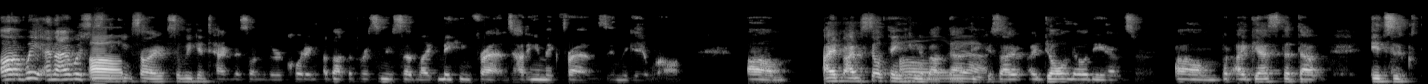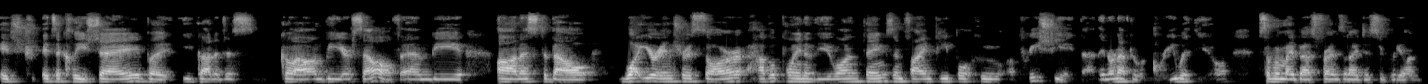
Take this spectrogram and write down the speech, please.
Um, wait, and I was just Um, thinking. Sorry, so we can tag this onto the recording about the person who said like making friends. How do you make friends in the gay world? Um, I'm I'm still thinking Oh, about that yeah. because I I don't know the answer. Um, but I guess that that it's a, it's it's a cliche, but you got to just go out and be yourself and be honest about what your interests are, have a point of view on things, and find people who appreciate that. They don't have to agree with you. Some of my best friends and I disagree on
